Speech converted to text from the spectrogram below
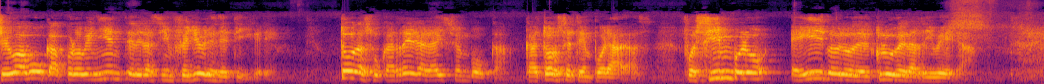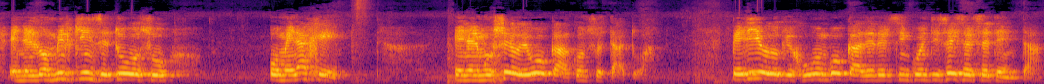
Llegó a Boca proveniente de las inferiores de Tigre. Toda su carrera la hizo en Boca, 14 temporadas. Fue símbolo e ídolo del Club de la Ribera. En el 2015 tuvo su homenaje en el Museo de Boca con su estatua. Período que jugó en Boca desde el 56 al 70.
